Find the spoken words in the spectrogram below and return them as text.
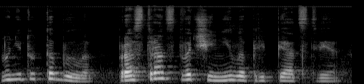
Но не тут-то было. Пространство чинило препятствия –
